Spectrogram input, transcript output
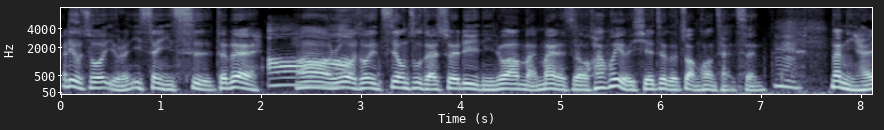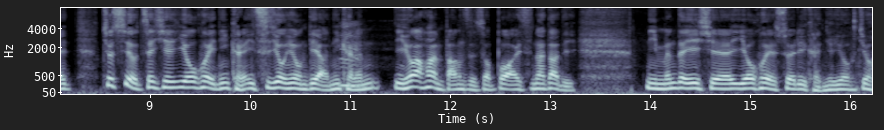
例如说，有人一生一次，对不对？哦，如果说你自用住宅税率，你如果要买卖的时候，它会有一些这个状况产生。嗯，那你还就是有这些优惠，你可能一次就用掉，你可能以后要换房子的时候，不好意思，那到底你们的一些优惠税率可能就用就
